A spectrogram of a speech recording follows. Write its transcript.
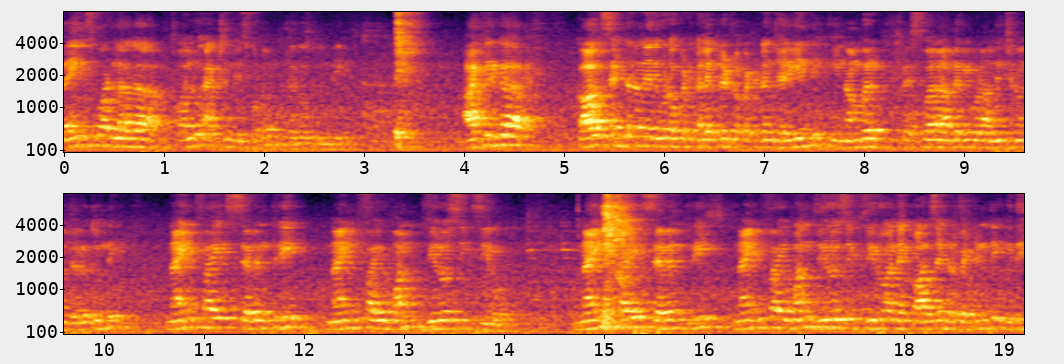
లైన్ స్క్వాడ్ లాగా వాళ్ళు యాక్షన్ తీసుకోవడం జరుగుతుంది. ఆఖరిగా కాల్ సెంటర్ అనేది కూడా ఒకటి కలెక్టరేట్లో పెట్టడం జరిగింది. ఈ నంబర్ ప్రెస్ ద్వారా అందరికీ కూడా అందించడం జరుగుతుంది. Nine five seven three nine five one zero six zero. Nine five seven three nine five one zero six zero అనే కాల్ సెంటర్ పెట్టింది. ఇది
